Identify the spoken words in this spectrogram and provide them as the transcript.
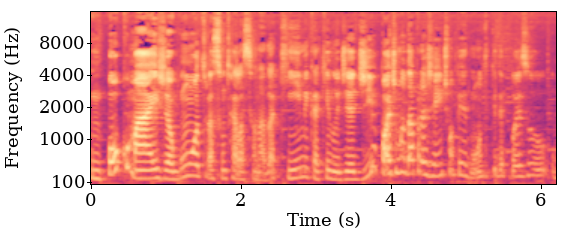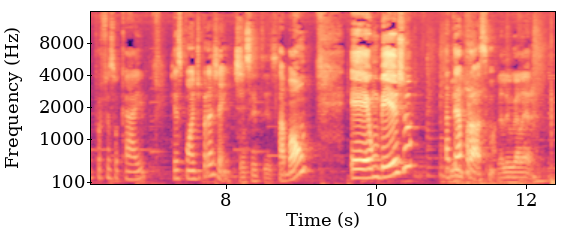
um pouco mais de algum outro assunto relacionado à química aqui no dia a dia, pode mandar pra gente uma pergunta que depois o, o professor Caio responde pra gente. Com certeza. Tá bom? É, um beijo, até a Beijo. próxima. Valeu, galera.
